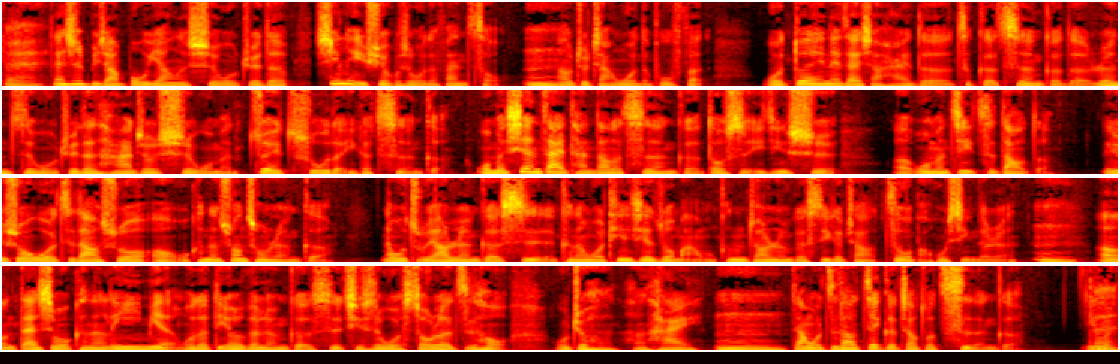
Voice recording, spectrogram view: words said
对，但是比较不一样的是，我觉得心理学不是我的范畴，嗯，那我就讲我的部分。我对内在小孩的这个次人格的认知，我觉得它就是我们最初的一个次人格。我们现在谈到的次人格，都是已经是呃我们自己知道的。例如说，我知道说，哦，我可能双重人格。那我主要人格是可能我天蝎座嘛，我可能主要人格是一个比较自我保护型的人，嗯。嗯，但是我可能另一面，我的第二个人格是，其实我熟了之后，我就很很嗨，嗯，这样我知道这个叫做次人格，因为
